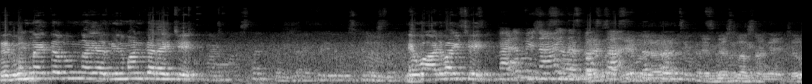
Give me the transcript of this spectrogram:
ते रूम नाही तर रूम नाही निर्माण करायचे. वाढवायचे. आहे हे बघा एम एस ला सांगायचं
